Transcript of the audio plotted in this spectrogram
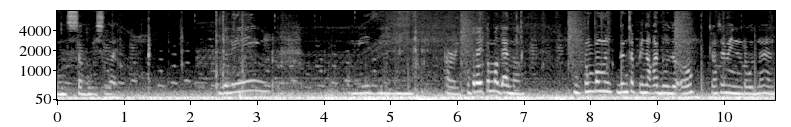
Unsagu is like Galing. amazing. Alright. Try ko mag ano. Kang pumunta dun sa pinakadulo, oh. Kasi main road na yan.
